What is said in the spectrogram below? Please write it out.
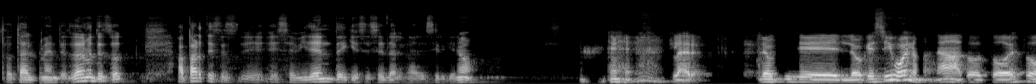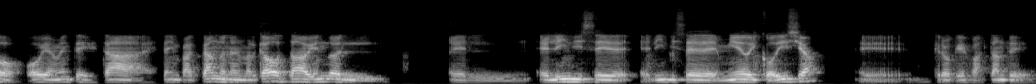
Totalmente, totalmente. to- Aparte es, es evidente que CZ les va a decir que no. Claro. Lo que, lo que sí, bueno, nada, todo, todo esto obviamente está, está impactando en el mercado. Estaba viendo el, el, el índice, el índice de miedo y codicia. eh, creo que es bastante,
